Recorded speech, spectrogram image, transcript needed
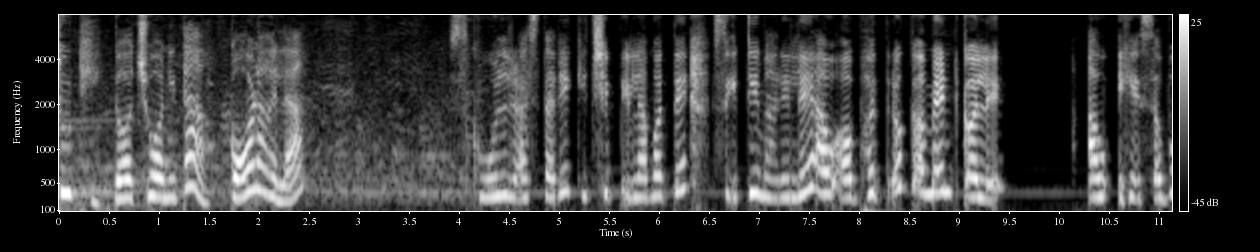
ତୁ ଠିକ ତ ଅଛୁ ଅନିତା କଣ ହେଲା ସ୍କୁଲ ରାସ୍ତାରେ କିଛି ପିଲା ମତେ ସିଟି ମାରିଲେ ଆଉ ଅଭଦ୍ର କମେଣ୍ଟ କଲେ। ଆଉ ଏସବୁ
